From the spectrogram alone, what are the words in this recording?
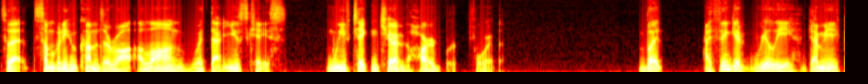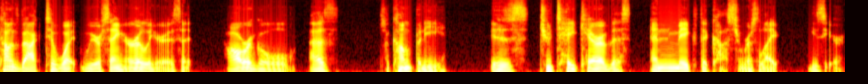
so that somebody who comes ar- along with that use case, we've taken care of the hard work for them. But I think it really, I mean, it comes back to what we were saying earlier is that our goal as a company is to take care of this and make the customer's life easier.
